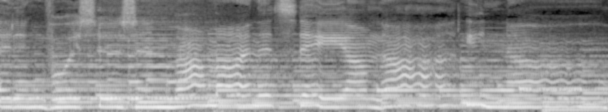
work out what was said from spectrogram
fighting voices in my mind that say I'm not enough.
